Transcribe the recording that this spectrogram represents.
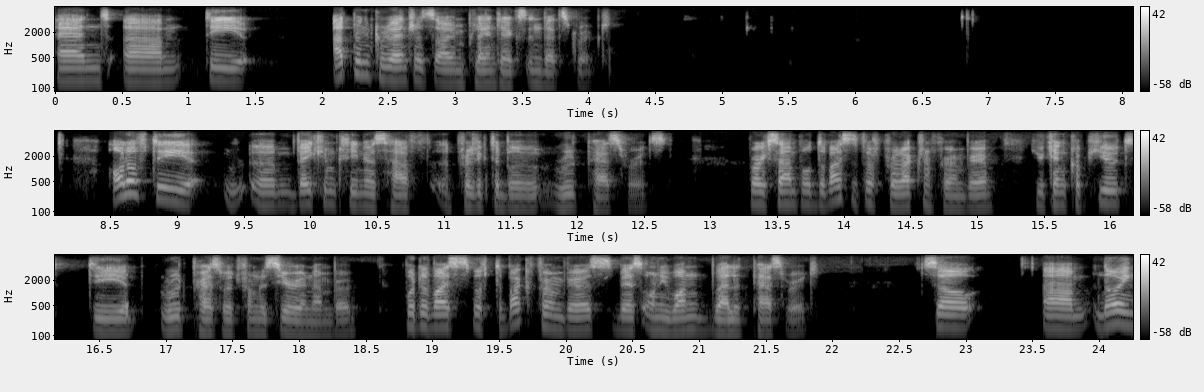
and um, the admin credentials are in plain text in that script. All of the um, vacuum cleaners have uh, predictable root passwords. For example, devices with production firmware, you can compute the root password from the serial number. For devices with debug firmwares, there's only one valid password. So um, knowing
